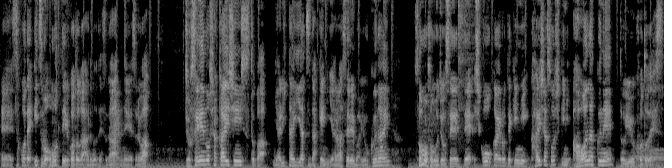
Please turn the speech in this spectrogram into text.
えーそこでいつも思っていることがあるのですが、うんえーそれは、女性の社会進出とかやりたいやつだけにやらせればよくない？そもそも女性って思考回路的に会社組織に合わなくね？ということです。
